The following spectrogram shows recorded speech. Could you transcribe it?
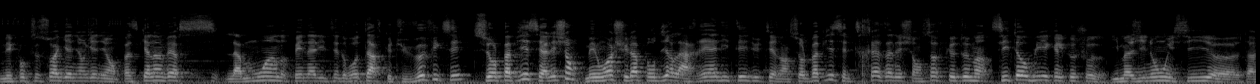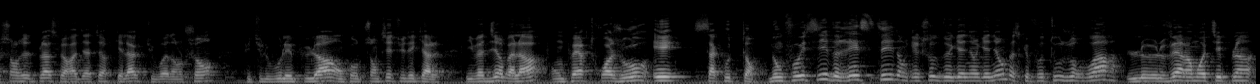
mais il faut que ce soit gagnant-gagnant. Parce qu'à l'inverse, la moindre pénalité de retard que tu veux fixer, sur le papier, c'est alléchant. Mais moi, je suis là pour dire la réalité du terrain. Sur le papier, c'est très alléchant. Sauf que demain, si tu as oublié quelque chose, imaginons ici, euh, tu as changé de place le radiateur qui est là, que tu vois dans le champ, puis tu le voulais plus là, en cours de chantier, tu décales. Il va te dire, bah là, on perd trois jours et ça coûte tant. Donc, faut essayer de rester dans quelque chose de gagnant-gagnant parce qu'il faut toujours voir le, verre à moitié plein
